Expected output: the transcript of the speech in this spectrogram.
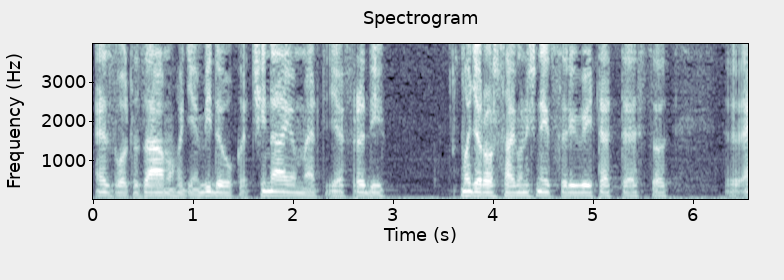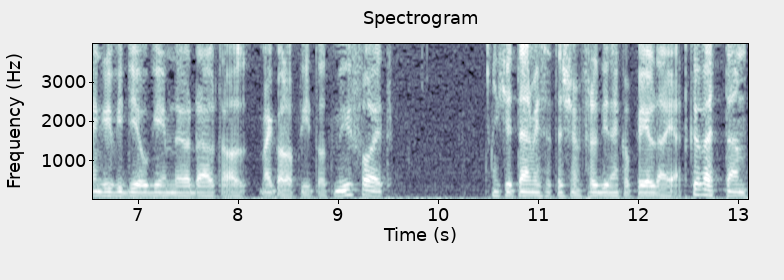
ez volt az álma, hogy ilyen videókat csináljon, mert ugye Freddy Magyarországon is népszerűvé tette ezt a Angry Video Game Nerd által megalapított műfajt, úgyhogy természetesen Freddynek a példáját követtem.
